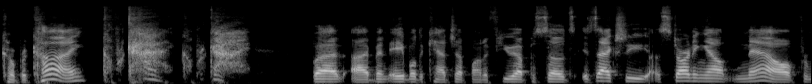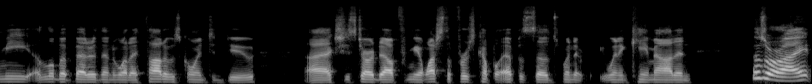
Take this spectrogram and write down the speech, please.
Cobra Kai, Cobra Kai, Cobra Kai. But I've been able to catch up on a few episodes. It's actually uh, starting out now for me a little bit better than what I thought it was going to do. Uh, actually started out for me. I watched the first couple episodes when it when it came out, and it was all right.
